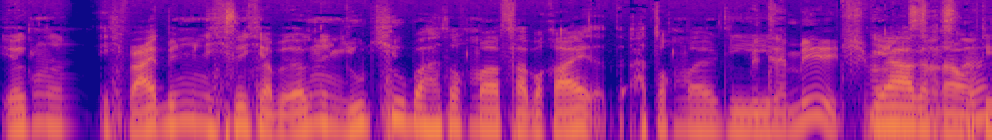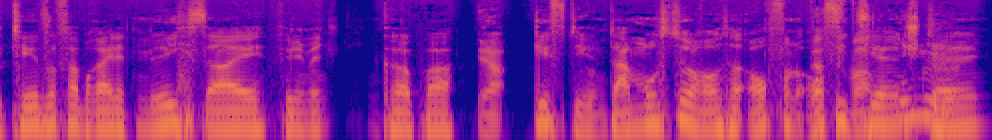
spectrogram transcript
Irgendein, ich weiß, bin mir nicht sicher, aber irgendein YouTuber hat doch mal verbreitet, hat doch mal die Mit der Milch ja, genau. das, ne? Die These verbreitet, Milch sei für den menschlichen Körper Ja. giftig. Und da musst du doch auch, von Das offiziellen Stellen,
